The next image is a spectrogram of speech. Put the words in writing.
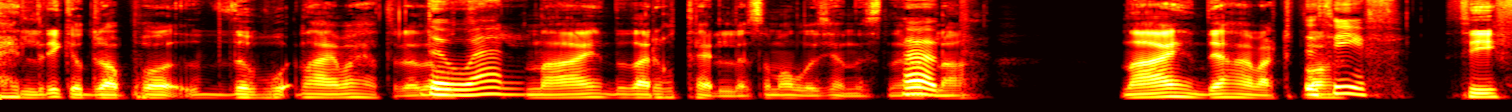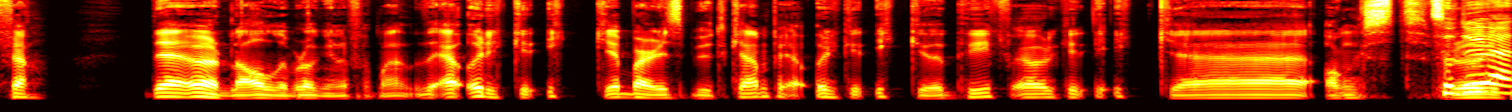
heller ikke å dra på The Nei, hva heter det? The Well. Nei, det der hotellet som alle kjendisene vil ha. Nei, det har jeg vært på. The. Thief. Thief, ja. Det ødela alle bloggerne for meg. Jeg orker ikke Barry's Bootcamp, jeg orker ikke The Thief, jeg orker ikke Angst. Så du er,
